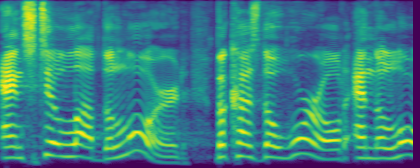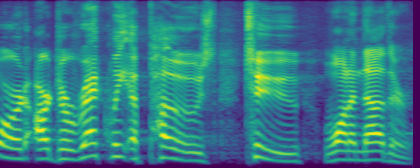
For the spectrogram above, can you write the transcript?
and still love the Lord because the world and the Lord are directly opposed to one another.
